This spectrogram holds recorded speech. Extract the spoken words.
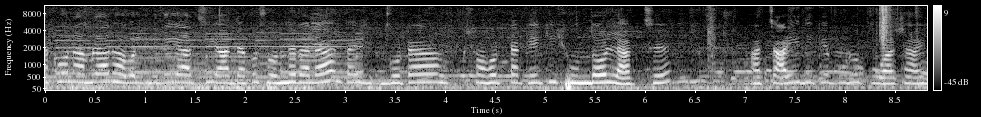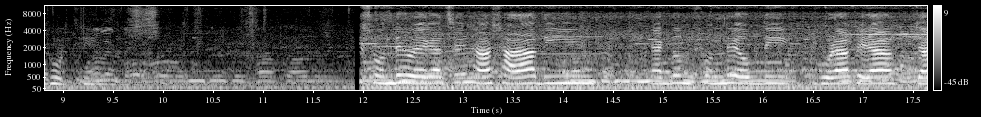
এখন আমরা ধবলগিরিতেই আছি, আর দেখো সন্ধেবেলা, তাই গোটা শহরটাকে কি সুন্দর লাগছে। আর চারিদিকে পুরো কুয়াশায় ভর্তি। সন্ধে হয়ে গেছে, আর সারা দিন একদম সন্ধে অবধি ঘোরাফেরা, যা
